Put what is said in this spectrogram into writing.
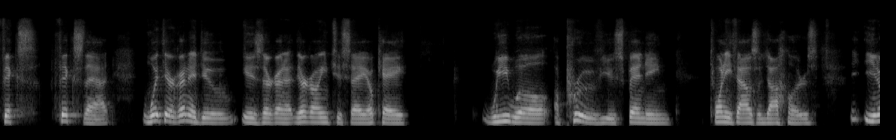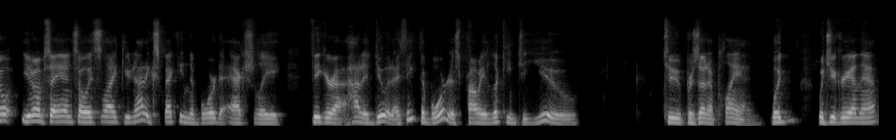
fix fix that what they're going to do is they're going to they're going to say okay we will approve you spending $20,000 you know you know what I'm saying? So it's like you're not expecting the board to actually figure out how to do it. I think the board is probably looking to you to present a plan. Would would you agree on that?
